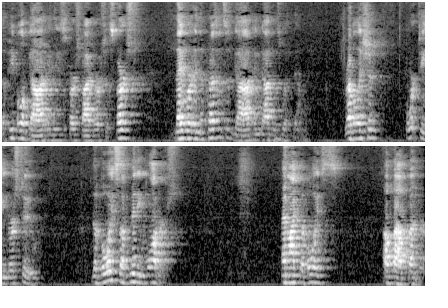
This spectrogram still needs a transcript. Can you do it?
the people of God in these first five verses? First, they were in the presence of God and God was with them. Revelation 14, verse 2 the voice of many waters, and like the voice of loud thunder.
